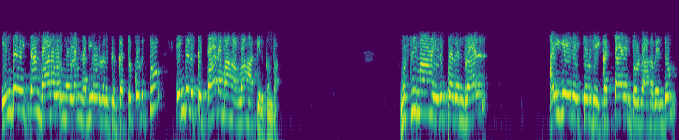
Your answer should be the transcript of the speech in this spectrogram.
என்பதைத்தான் வானவர் மூலம் நபி அவர்களுக்கு கற்றுக் கொடுத்து எங்களுக்கு பாடமாக அல்லாஹ் ஆக்கியிருக்கின்றான். முஸ்லிமாக இருப்பதென்றால் ஐவேளை தொழுகை கட்டாயம் தொழுதாக வேண்டும்.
